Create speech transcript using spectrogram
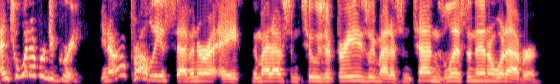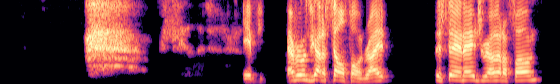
and to whatever degree, you know, probably a seven or an eight. We might have some twos or threes. We might have some tens listening or whatever. if everyone's got a cell phone, right? This day and age, we all got a phone.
